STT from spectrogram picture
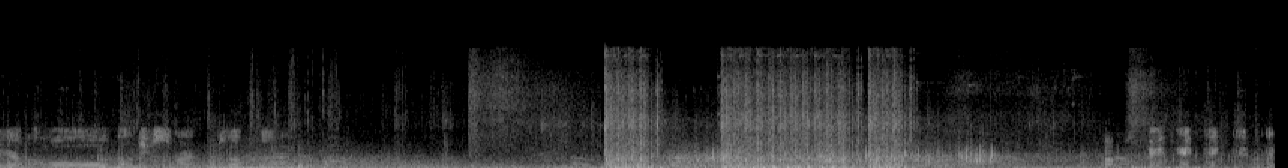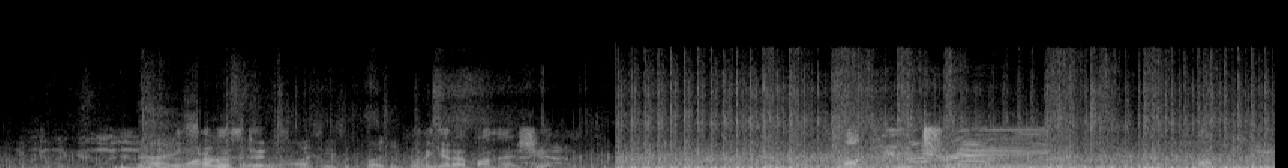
They got a whole bunch of snipers up there. Nice. One of us did. All I see is a buggy. Let me get up on that shit. Fuck you, tree! Fuck you!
